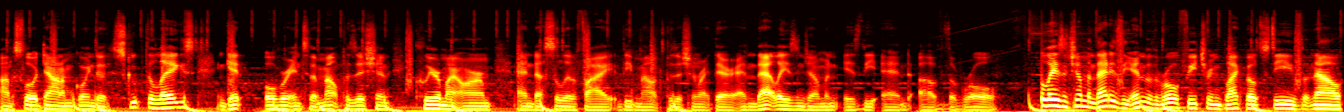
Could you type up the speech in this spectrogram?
um, slow it down. I'm going to scoop the legs and get over into the mount position, clear my arm, and uh, solidify the mount position right there. And that, ladies and gentlemen, is the end of the roll. Ladies and gentlemen, that is the end of the roll featuring Black Belt Steve. Now,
